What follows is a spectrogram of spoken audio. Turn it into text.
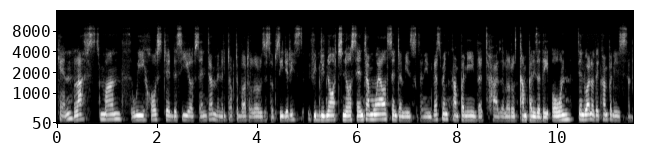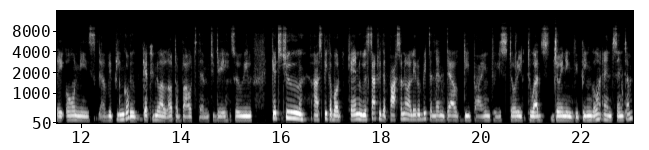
Ken. Last month, we hosted the CEO of Centum and he talked about a lot of the subsidiaries. If you do not know Centum well, Centum is an investment company that has a lot of companies that they own. And one of the companies that they own is uh, Vipingo. We'll get to know a lot about them today. So we'll get to uh, speak about Ken. We'll start with the personal a little bit and then delve deeper into his story towards joining Vipingo and Centum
